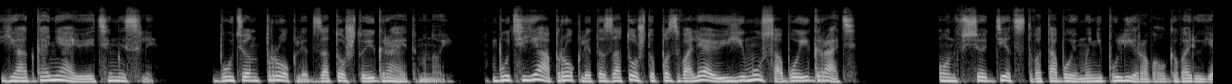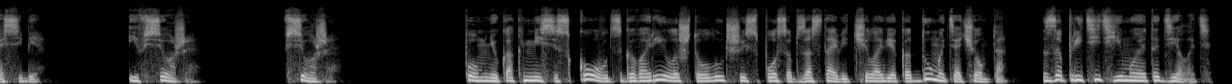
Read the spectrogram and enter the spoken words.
Я отгоняю эти мысли. Будь он проклят за то, что играет мной. Будь я проклята за то, что позволяю ему собой играть. Он все детство тобой манипулировал, говорю я себе. И все же, все же. Помню, как миссис Коутс говорила, что лучший способ заставить человека думать о чем-то — запретить ему это делать.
